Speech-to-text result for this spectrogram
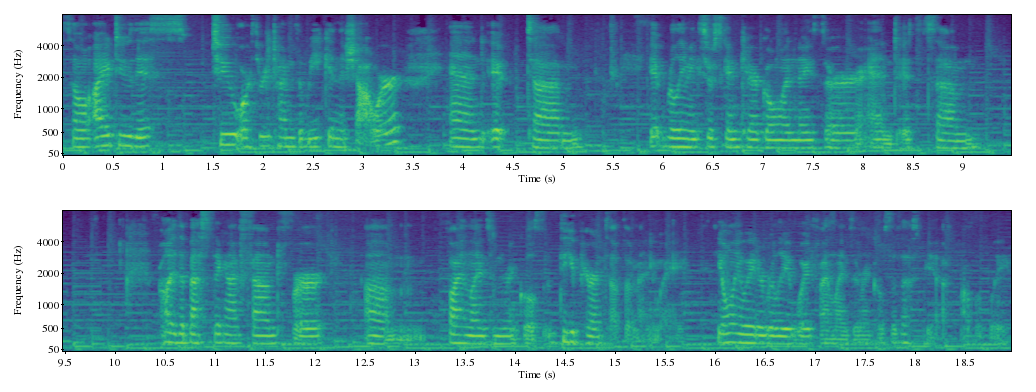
So I do this two or three times a week in the shower and it um, it really makes your skincare go on nicer and it's um, probably the best thing I've found for um, fine lines and wrinkles, the appearance of them anyway. The only way to really avoid fine lines and wrinkles is SPF probably.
